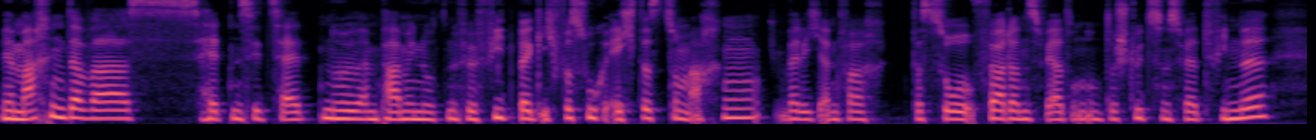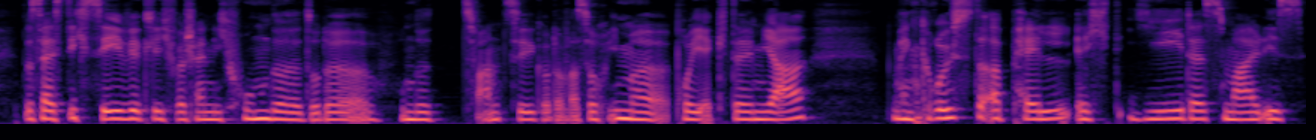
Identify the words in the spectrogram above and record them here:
wir machen da was, hätten Sie Zeit, nur ein paar Minuten für Feedback. Ich versuche echt das zu machen, weil ich einfach das so fördernswert und unterstützenswert finde. Das heißt, ich sehe wirklich wahrscheinlich 100 oder 120 oder was auch immer Projekte im Jahr mein größter Appell echt jedes Mal ist,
